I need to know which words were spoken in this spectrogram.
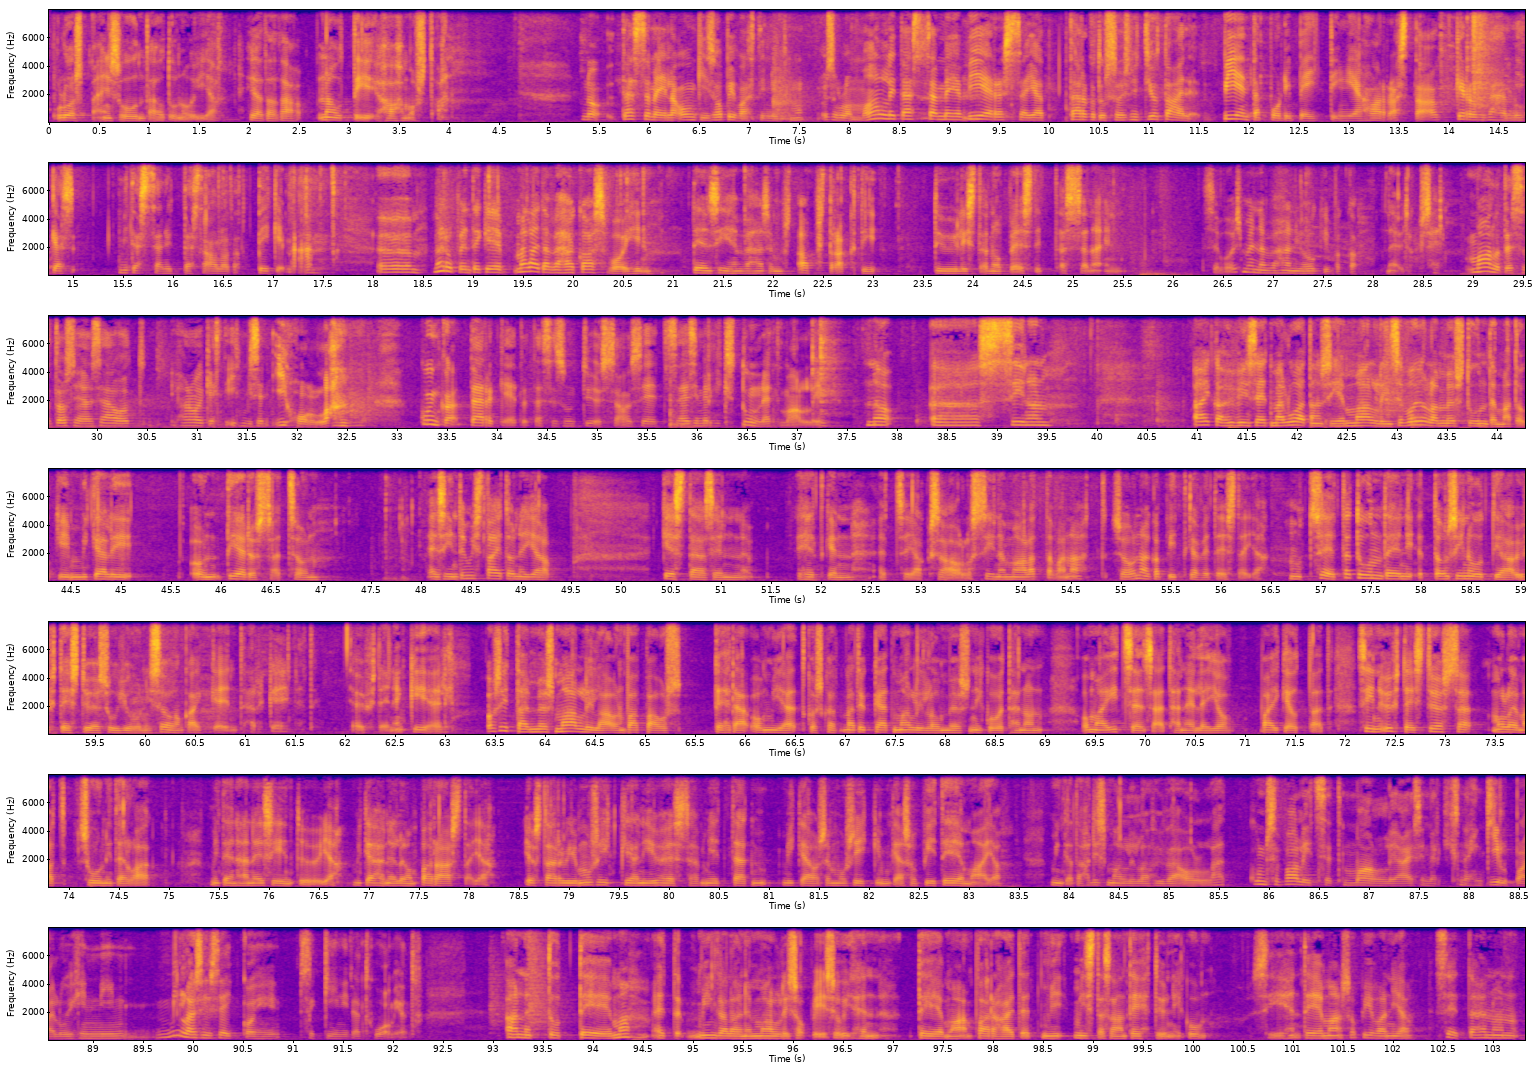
ulospäin suuntautunut ja, ja tota, nauttii hahmostaan. No tässä meillä onkin sopivasti nyt, sulla on malli tässä meidän vieressä ja tarkoitus olisi nyt jotain pientä bodypaintingia harrastaa. Kerro vähän, mikä, mitä sä nyt tässä aloitat tekemään? Öö, mä rupean tekemään, mä laitan vähän kasvoihin, teen siihen vähän semmoista abstrakti tyylistä nopeasti tässä näin. Se voisi mennä vähän johonkin vaikka näytökseen. Maalatessa tosiaan sä oot ihan oikeasti ihmisen iholla. Kuinka tärkeää tässä sun työssä on se, että sä esimerkiksi tunnet mallin? No äh, siinä on aika hyvin se, että mä luotan siihen malliin. Se voi olla myös tuntematokin, mikäli on tiedossa, että se on esiintymistaitoinen ja kestää sen hetken, että se jaksaa olla siinä maalattavana. Se on aika pitkäveteistä. Ja, mutta se, että tuntee, että on sinut ja yhteistyö sujuu, niin se on kaikkein tärkein ja yhteinen kieli. Osittain myös mallilla on vapaus tehdä omia, koska mä tykkään, että mallilla on myös, niin kuin, että hän on oma itsensä, että hänelle ei ole vaikeutta. Että siinä yhteistyössä molemmat suunnitellaan, miten hän esiintyy ja mikä hänelle on parasta. Ja jos tarvii musiikkia, niin yhdessä mietitään, että mikä on se musiikki, mikä sopii teemaan ja minkä tahdis mallilla on hyvä olla. Kun sä valitset mallia esimerkiksi näihin kilpailuihin, niin millaisiin seikkoihin se kiinnität huomiota? Annettu teema, että minkälainen malli sopii siihen teemaan parhaiten, että mistä saan tehtyä niin kuin siihen teemaan sopivan. Ja se, että hän on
